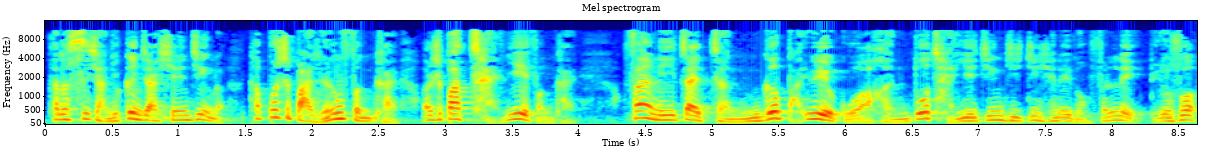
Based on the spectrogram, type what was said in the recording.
他的思想就更加先进了。他不是把人分开，而是把产业分开。范蠡在整个把越国啊很多产业经济进行了一种分类，比如说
